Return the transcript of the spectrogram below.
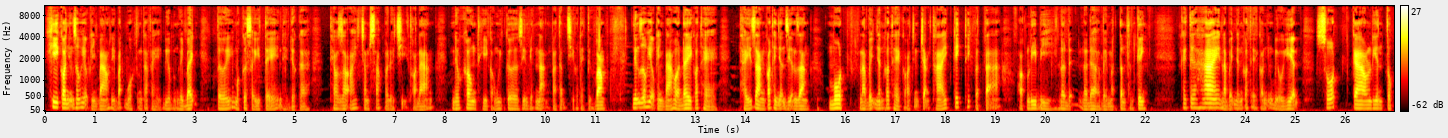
Khi có những dấu hiệu cảnh báo thì bắt buộc chúng ta phải đưa người bệnh tới một cơ sở y tế để được uh, theo dõi, chăm sóc và điều trị thỏa đáng. Nếu không thì có nguy cơ diễn biến nặng và thậm chí có thể tử vong. Những dấu hiệu cảnh báo ở đây có thể thấy rằng có thể nhận diện rằng một là bệnh nhân có thể có những trạng thái kích thích vật vã hoặc ly bì lờ, lờ đờ về mặt tâm thần kinh. Cái thứ hai là bệnh nhân có thể có những biểu hiện sốt cao liên tục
